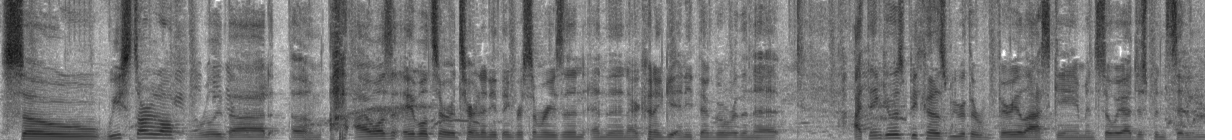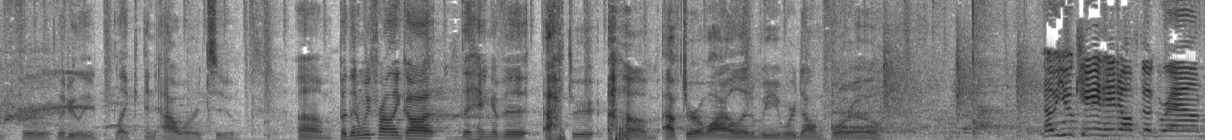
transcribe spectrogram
So we started off really bad. Um, I wasn't able to return anything for some reason, and then I couldn't get anything over the net. I think it was because we were the very last game, and so we had just been sitting for literally like an hour or two. Um, but then we finally got the hang of it after um, after a while, and we were down 4-0. No, you can't hit off the ground.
